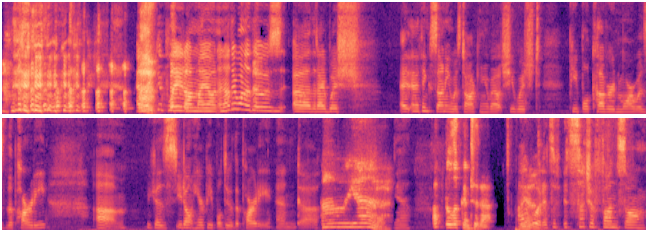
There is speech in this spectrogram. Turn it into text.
I like to play it on my own. Another one of those uh, that I wish, I, I, think Sonny was talking about. She wished people covered more was the party, um, because you don't hear people do the party. And uh, oh yeah, yeah, I'll have to look into that. I yeah. would. It's a, it's such a fun song.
